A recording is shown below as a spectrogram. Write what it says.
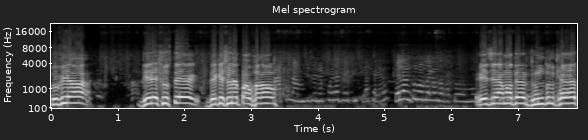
সুফিয়া ধীরে সুস্থে দেখে শুনে থাকতে পারব এই যে আমাদের ধুন্দুল ক্ষেত।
